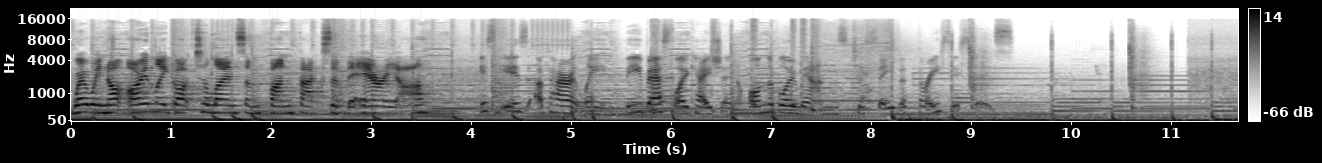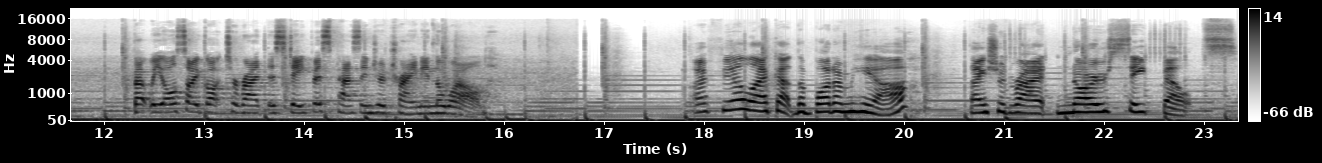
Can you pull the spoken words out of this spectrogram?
where we not only got to learn some fun facts of the area, this is apparently the best location on the Blue Mountains to see the Three Sisters. But we also got to ride the steepest passenger train in the world. I feel like at the bottom here, they should write no seat belts.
